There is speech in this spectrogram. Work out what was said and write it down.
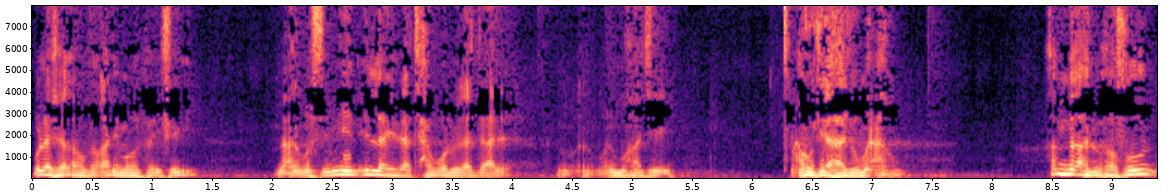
وليس لهم في الغنيمة والفيء شيء مع المسلمين إلا إذا تحولوا إلى دار المهاجرين أو جاهدوا معهم. أما أهل الحصون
